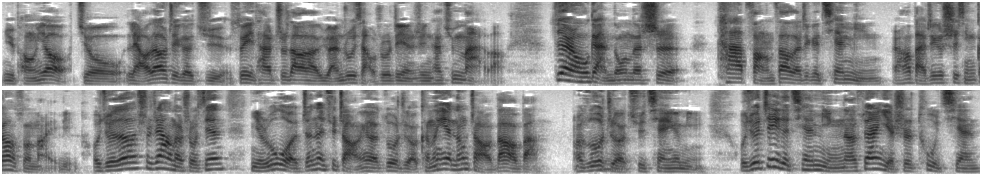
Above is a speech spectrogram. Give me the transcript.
女朋友就聊到这个剧，所以他知道了原著小说这件事情，他去买了。最让我感动的是，他仿造了这个签名，然后把这个事情告诉了马伊琍。我觉得是这样的，首先，你如果真的去找那个作者，可能也能找到吧。而作者去签一个名，我觉得这个签名呢，虽然也是兔签，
